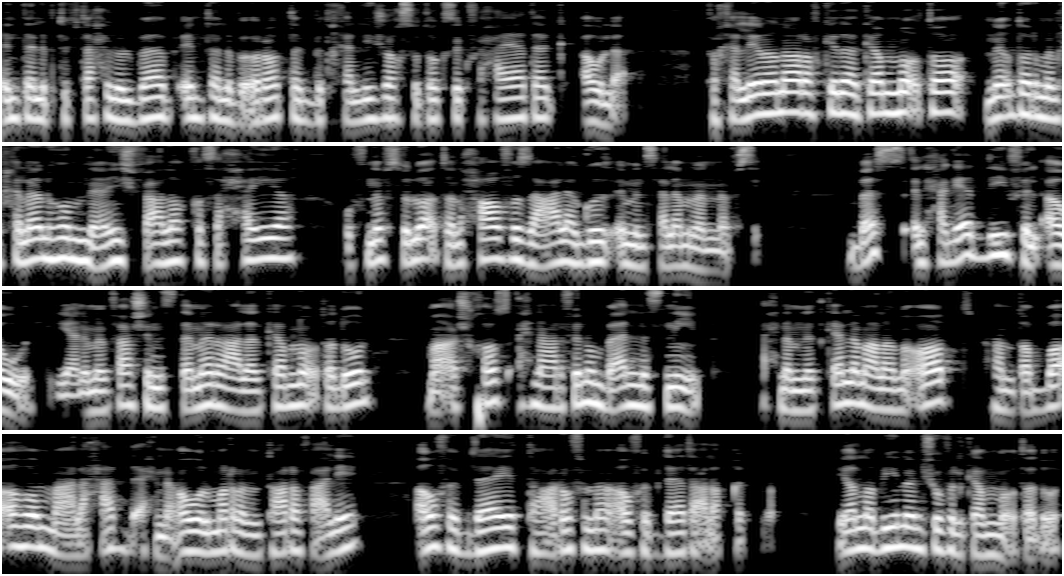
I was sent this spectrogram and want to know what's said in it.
أنت اللي بتفتح له الباب أنت اللي بإرادتك بتخليه شخص toxic في حياتك أو لأ. فخلينا نعرف كده كام نقطة نقدر من خلالهم نعيش في علاقة صحية وفي نفس الوقت نحافظ على جزء من سلامنا النفسي. بس الحاجات دي في الأول يعني ما ينفعش نستمر على الكام نقطة دول مع أشخاص إحنا عارفينهم بقالنا سنين. إحنا بنتكلم على نقاط هنطبقهم على حد إحنا أول مرة نتعرف عليه أو في بداية تعارفنا أو في بداية علاقتنا. يلا بينا نشوف الكام نقطة دول.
